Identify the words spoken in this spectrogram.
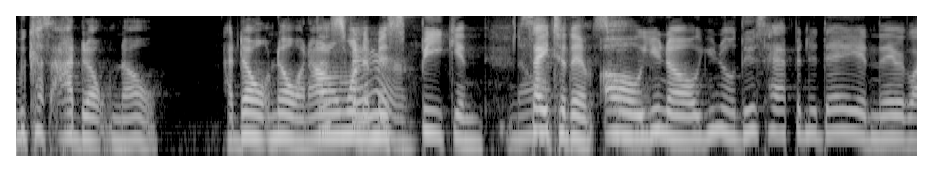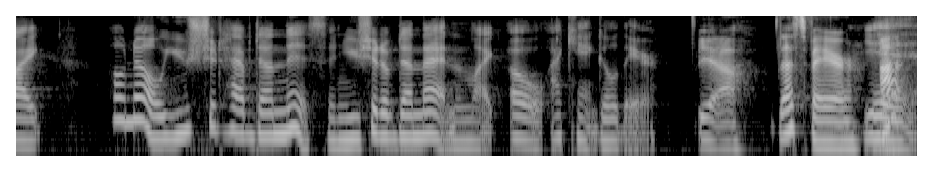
because I don't know. I don't know, and I don't want to misspeak and no, say to them, "Oh, you know, you know, this happened today," and they're like, "Oh no, you should have done this, and you should have done that," and I'm like, "Oh, I can't go there." Yeah, that's fair. Yeah, I,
